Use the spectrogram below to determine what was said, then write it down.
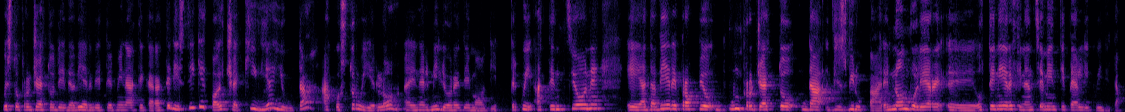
questo progetto deve avere determinate caratteristiche e poi c'è chi vi aiuta a costruirlo eh, nel migliore dei modi. Per cui attenzione ad avere proprio un progetto da sviluppare, non voler eh, ottenere finanziamenti per liquidità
